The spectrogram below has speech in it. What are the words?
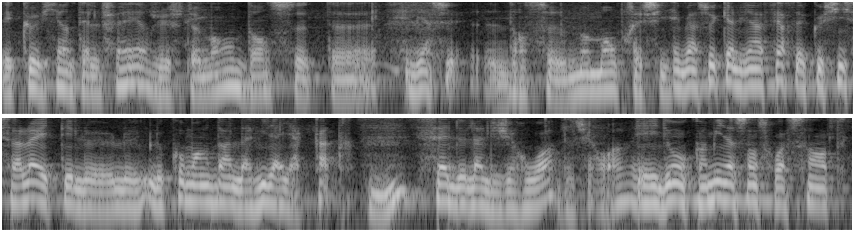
et que vient-elle faire justement dans, cette, euh, eh bien, ce, dans ce moment précis? Eh bien, ce qu'elle vient faire, c'est que Sissala était le, commandant de la Wilaya 4, mhm. celle de l'Algérois. Et donc, en 1960,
